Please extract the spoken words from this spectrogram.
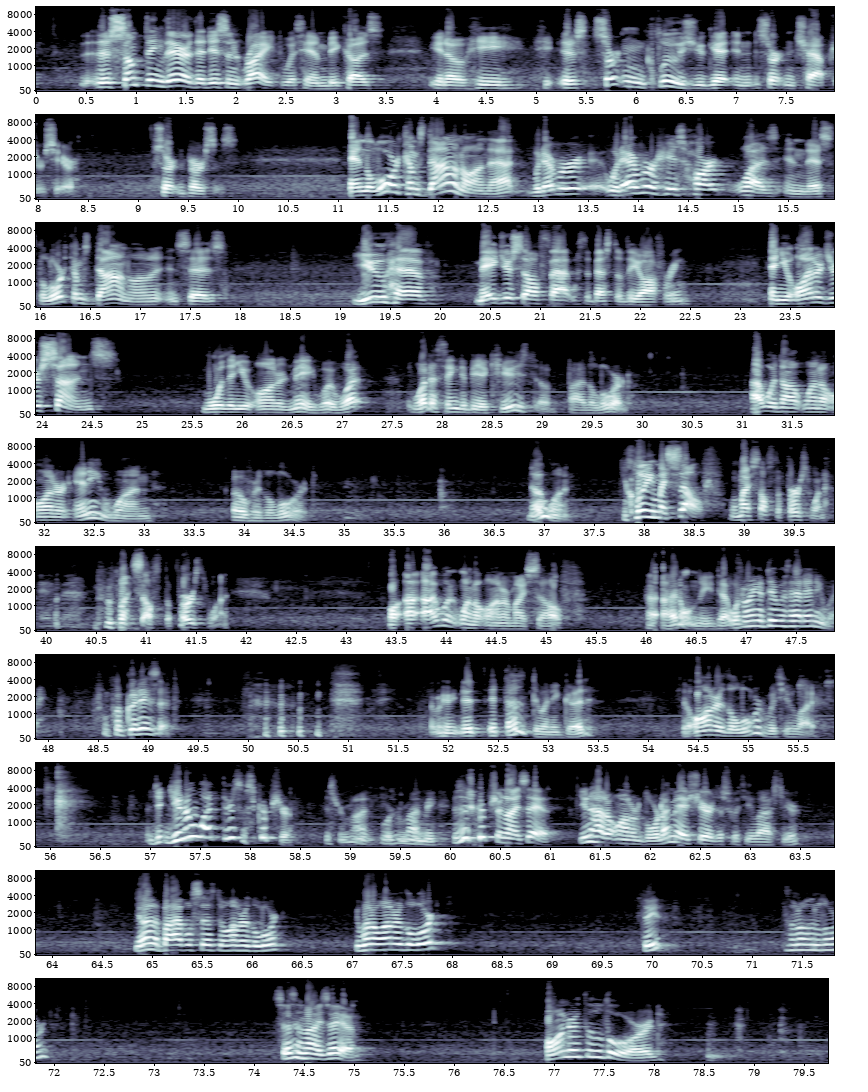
there's something there that isn't right with him because, you know, he, he there's certain clues you get in certain chapters here, certain verses. And the Lord comes down on that, whatever, whatever his heart was in this, the Lord comes down on it and says, You have made yourself fat with the best of the offering, and you honored your sons more than you honored me. What, what a thing to be accused of by the Lord. I would not want to honor anyone over the Lord. No one, including myself. Well, myself's the first one. myself's the first one. Well, I, I wouldn't want to honor myself. I, I don't need that. What am I going to do with that anyway? What good is it? I mean, it, it doesn't do any good to honor the Lord with your life. Do you know what? There's a scripture. Just remind, Lord, remind me. There's a scripture in Isaiah. You know how to honor the Lord. I may have shared this with you last year. You know how the Bible says to honor the Lord? You want to honor the Lord? Do you? You the Lord? It says in Isaiah, honor the Lord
